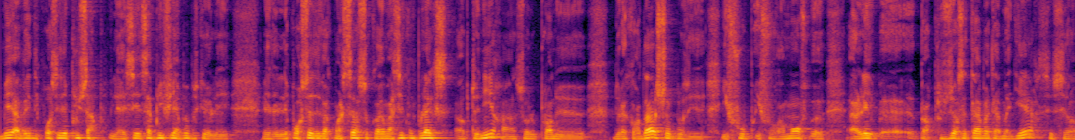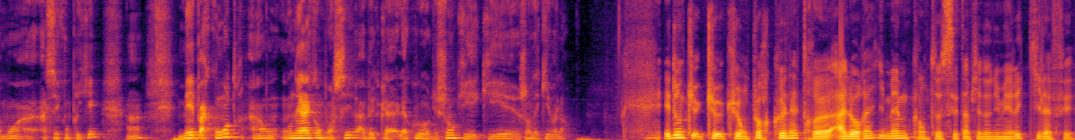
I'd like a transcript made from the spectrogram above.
mais avec des procédés plus simples. Il a essayé de simplifier un peu, parce que les, procédés de Werkmaster sont quand même assez complexes à obtenir hein, sur le plan de, l'accordage. Il faut, vraiment euh, aller euh, par plusieurs étapes intermédiaires, c'est vraiment assez compliqué. Hein. Mais par contre, hein, on, est récompensé avec la, couleur du son qui est, son équivalent. Et donc qu'on peut reconnaître euh, à l'oreille même quand c'est un piano numérique qui l'a fait?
